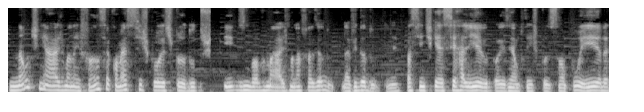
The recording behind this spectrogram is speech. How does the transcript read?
não tinha asma na infância, começa a se expor a esses produtos e desenvolve uma asma na fase adulta, na vida adulta, né? Paciente que é serralheiro, por exemplo, tem exposição à poeira,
